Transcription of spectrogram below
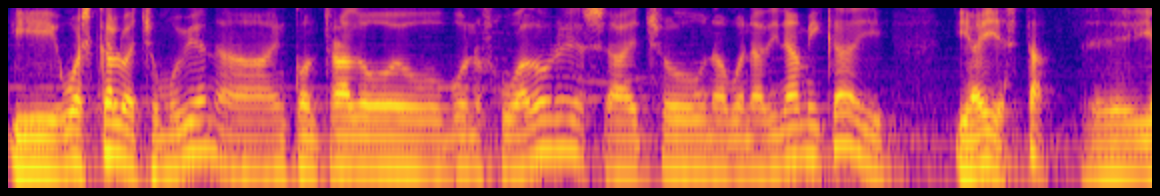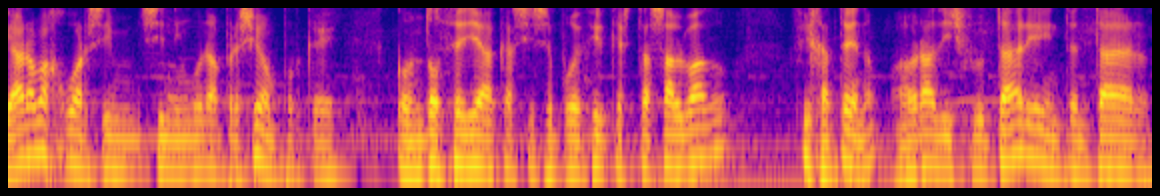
Y Huesca lo ha hecho muy bien, ha encontrado buenos jugadores, ha hecho una buena dinámica y, y ahí está. Eh, y ahora va a jugar sin, sin ninguna presión, porque con 12 ya casi se puede decir que está salvado. Fíjate, ¿no? Ahora disfrutar e intentar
